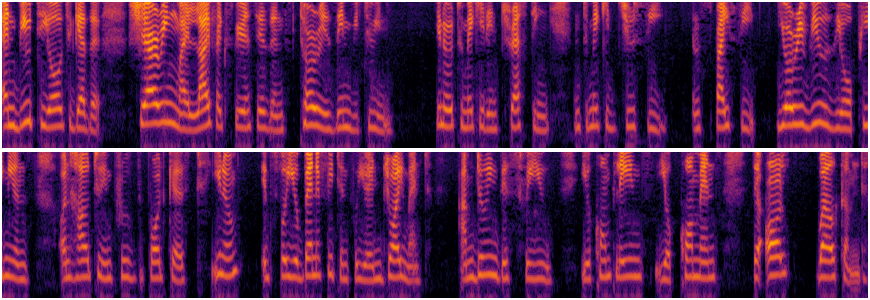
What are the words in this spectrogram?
and beauty all together, sharing my life experiences and stories in between, you know, to make it interesting and to make it juicy and spicy. Your reviews, your opinions on how to improve the podcast, you know, it's for your benefit and for your enjoyment. I'm doing this for you. Your complaints, your comments, they're all welcomed.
